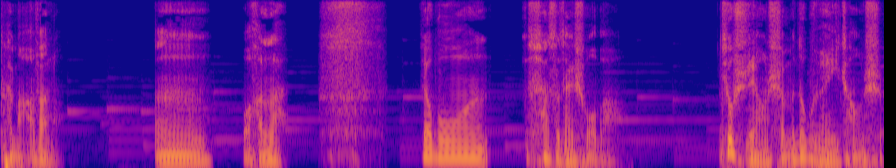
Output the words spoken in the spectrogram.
太麻烦了。”嗯，我很懒，要不下次再说吧。就是这样，什么都不愿意尝试，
